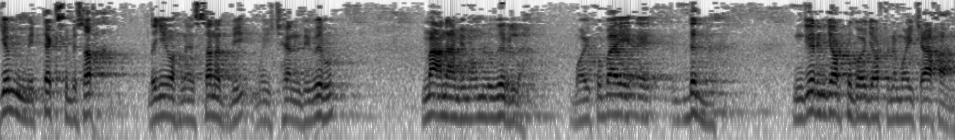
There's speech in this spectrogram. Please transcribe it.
jëmmi texte bi sax dañuy wax ne sanat bi muy ceen bi wérul maanaam bi moom lu wér la mooy ku bàyyi ay dëgg ngir njort goo jort ne mooy caaxaan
